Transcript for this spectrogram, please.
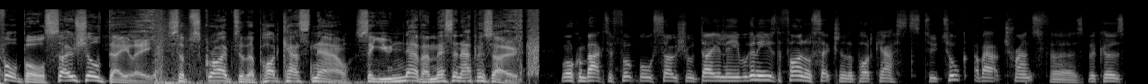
Football Social Daily. Subscribe to the podcast now so you never miss an episode. Welcome back to Football Social Daily. We're going to use the final section of the podcast to talk about transfers because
